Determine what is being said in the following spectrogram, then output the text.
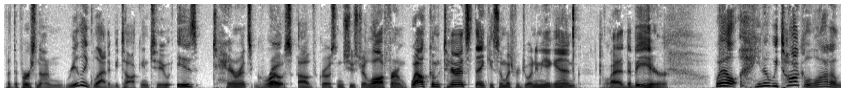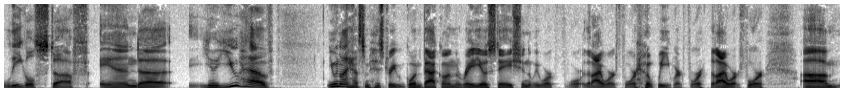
but the person I'm really glad to be talking to is Terence Gross of the Gross and Schuster Law Firm. Welcome, Terence. Thank you so much for joining me again. Glad to be here. Well, you know, we talk a lot of legal stuff, and uh, you know, you have, you and I have some history going back on the radio station that we worked for, that I worked for, we worked for, that I worked for. Um,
